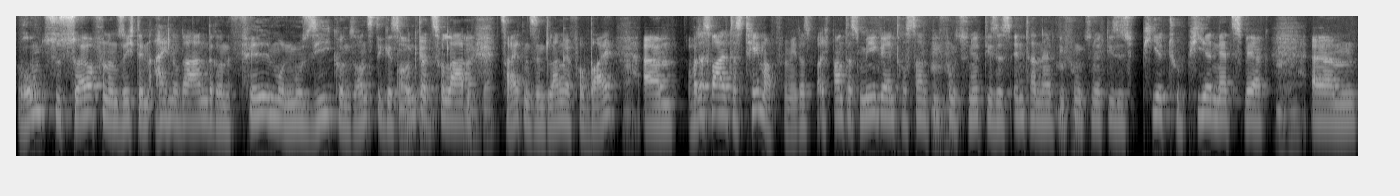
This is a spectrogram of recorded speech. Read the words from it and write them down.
rumzusurfen und sich den ein oder anderen Film und Musik und sonstiges runterzuladen. okay. Zeiten sind lange vorbei. Ähm, aber das war halt das Thema für mich. Das, ich fand das mega interessant. Wie funktioniert dieses Internet? Wie funktioniert dieses Peer-to-Peer-Netzwerk? Ähm,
